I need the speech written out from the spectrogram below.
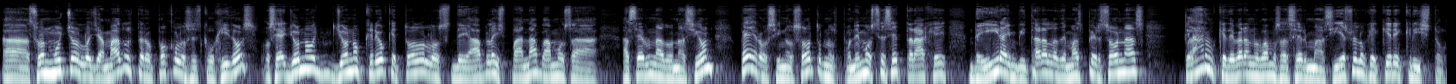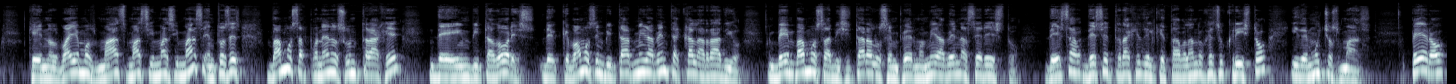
ah, son muchos los llamados, pero pocos los escogidos. O sea, yo no, yo no creo que todos los de habla hispana vamos a, a hacer una donación, pero si nosotros nos ponemos ese traje de ir a invitar a las demás personas, Claro que de veras nos vamos a hacer más y eso es lo que quiere Cristo, que nos vayamos más, más y más y más. Entonces vamos a ponernos un traje de invitadores, de que vamos a invitar, mira, vente acá a la radio, ven, vamos a visitar a los enfermos, mira, ven a hacer esto, de, esa, de ese traje del que está hablando Jesucristo y de muchos más. Pero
